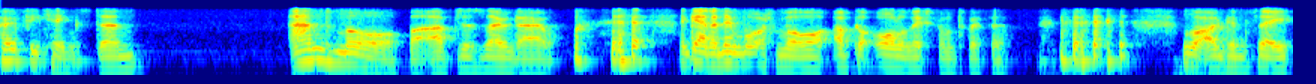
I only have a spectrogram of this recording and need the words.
Kofi Kingston, and more, but I've just zoned out. Again, I didn't watch more. I've got all of this from Twitter. what I can see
